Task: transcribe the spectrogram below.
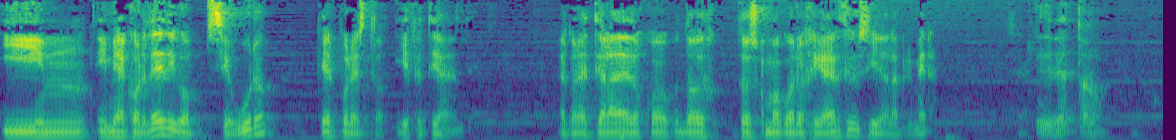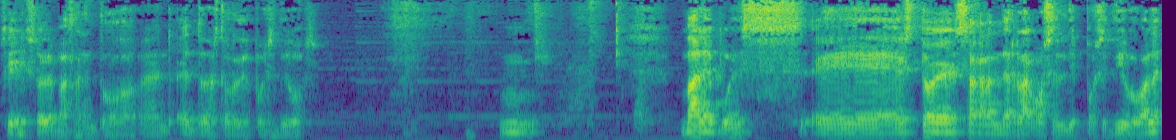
Y, y me acordé, digo, seguro que es por esto. Y efectivamente. La conecté a la de 2,4 GHz y a la primera. Y directo, ¿no? Sí, suele pasar en, todo, en, en todos estos dispositivos. Mm. Vale, pues eh, esto es a grandes rasgos el dispositivo, ¿vale?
